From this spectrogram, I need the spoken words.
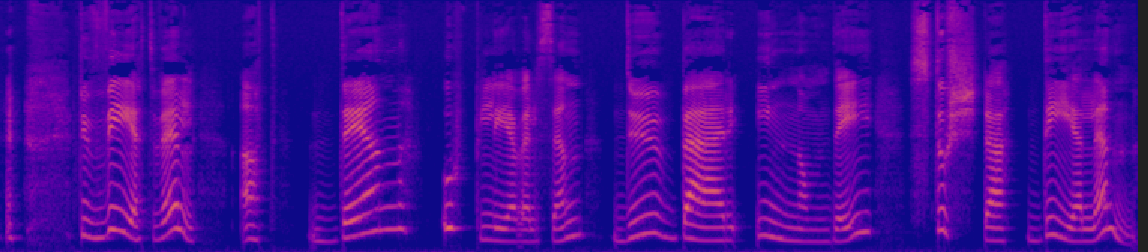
du vet väl att den upplevelsen du bär inom dig största delen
